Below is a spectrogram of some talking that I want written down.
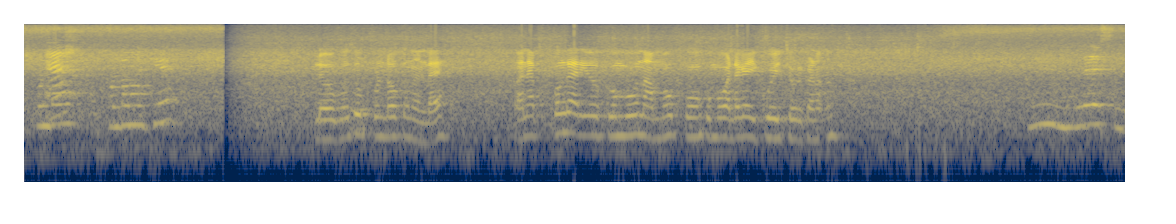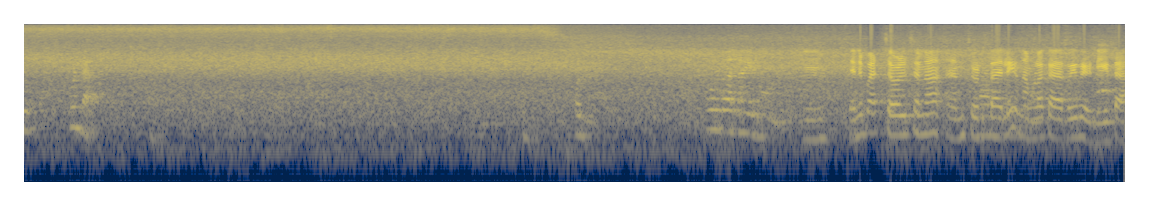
ഉപ്പുണ്ടോ? ഉപ്പുണ്ടോ നോക്കിയേ? ലോഗോസ് ഉപ്പ് ഉണ്ടാക്കുന്നുണ്ടേ അവൻ എപ്പം കറി വെക്കുമ്പോൾ നമ്മ ഉപ്പ് നോക്കുമ്പോൾ അവന്റെ കൈക്ക് ഒഴിച്ചു കൊടുക്കണം. നല്ല രസമുണ്ട്. ഉപ്പുണ്ടോ ഉപ്പ് നല്ല ഇടുന്നുണ്ട് ഉം. ഇതിന് പച്ച വെളിച്ചെണ്ണ നനച്ചു കൊടുത്താൽ നമ്മളെ കറി റെഡി കേട്ടാ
